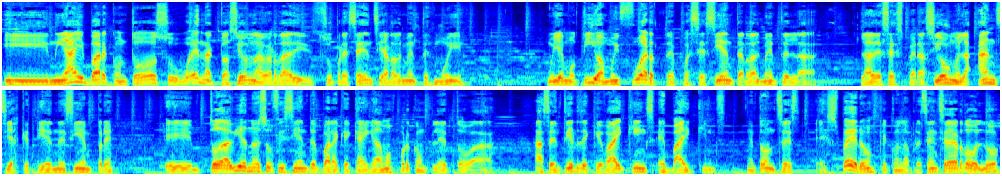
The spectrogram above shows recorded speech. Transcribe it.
y ni Ibar, con toda su buena actuación, la verdad, y su presencia realmente es muy, muy emotiva, muy fuerte, pues se siente realmente la, la desesperación o las ansias que tiene siempre. Eh, todavía no es suficiente para que caigamos por completo a, a sentir de que Vikings es Vikings. Entonces, espero que con la presencia de Erdolo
